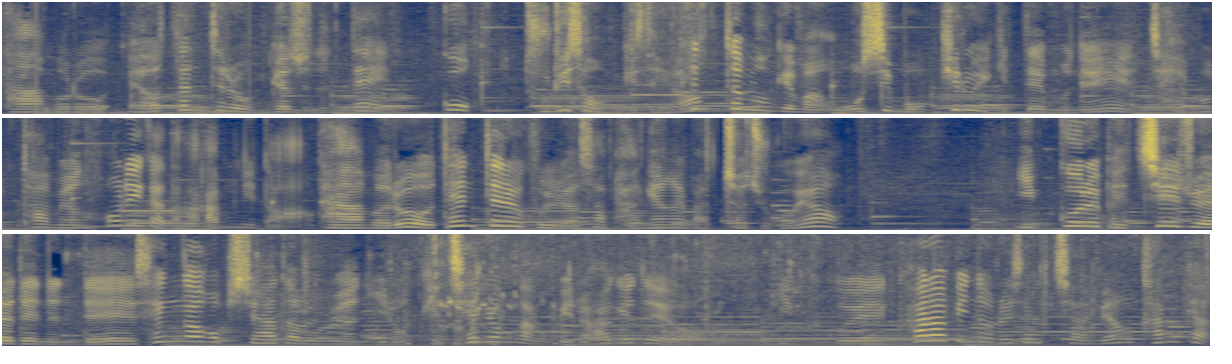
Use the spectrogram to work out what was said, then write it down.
다음으로 에어 텐트를 옮겨주는데 꼭 둘이서 옮기세요. 텐트 무게만 55kg이기 때문에 잘못하면 허리가 나갑니다. 다음으로 텐트를 굴려서 방향을 맞춰주고요. 입구를 배치해줘야 되는데 생각 없이 하다 보면 이렇게 체력 낭비를 하게 돼요. 입구에 카라비너를 설치하면 간편.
